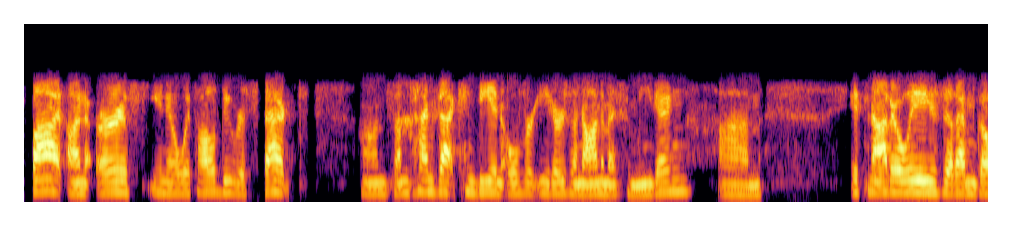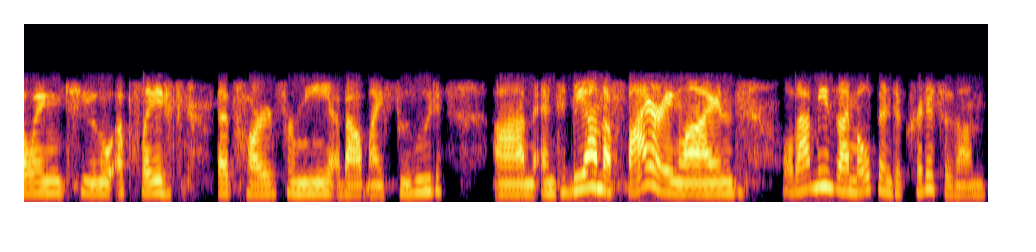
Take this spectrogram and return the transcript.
spot on earth, you know, with all due respect. Um, sometimes that can be an Overeaters Anonymous meeting. Um, it's not always that I'm going to a place that's hard for me about my food. Um, and to be on the firing lines, well, that means I'm open to criticism.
